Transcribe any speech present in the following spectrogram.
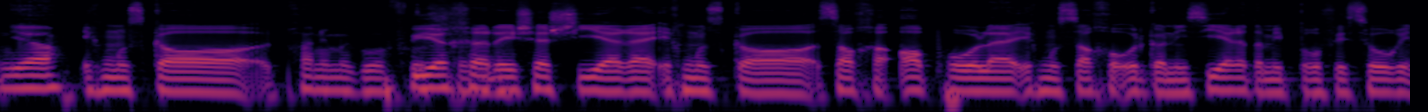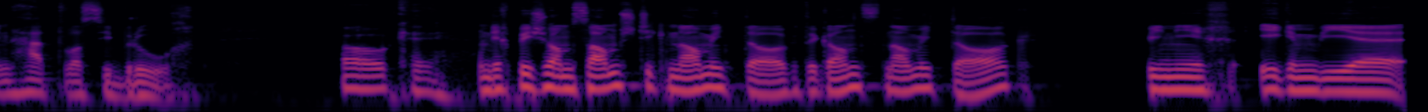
Ja, Ich muss gehen kann ich mir gut vorstellen. Bücher recherchieren, ich muss gehen Sachen abholen, ich muss Sachen organisieren, damit die Professorin hat, was sie braucht. Oh, okay. Und ich bin schon am Samstagnachmittag, den ganzen Nachmittag, bin ich irgendwie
